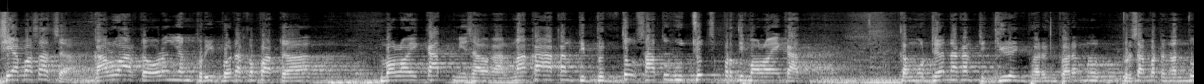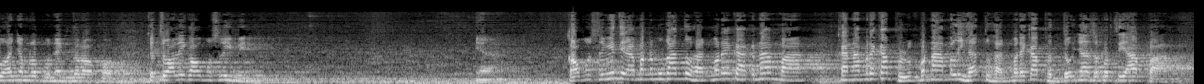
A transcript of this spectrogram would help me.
Siapa saja, kalau ada orang yang beribadah kepada malaikat misalkan, maka akan dibentuk satu wujud seperti malaikat. Kemudian akan digiring bareng-bareng bersama dengan Tuhan yang melebu neraka. Kecuali kaum muslimin. Ya, Kaum muslimin tidak menemukan Tuhan mereka Kenapa? Karena mereka belum pernah melihat Tuhan Mereka bentuknya seperti apa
